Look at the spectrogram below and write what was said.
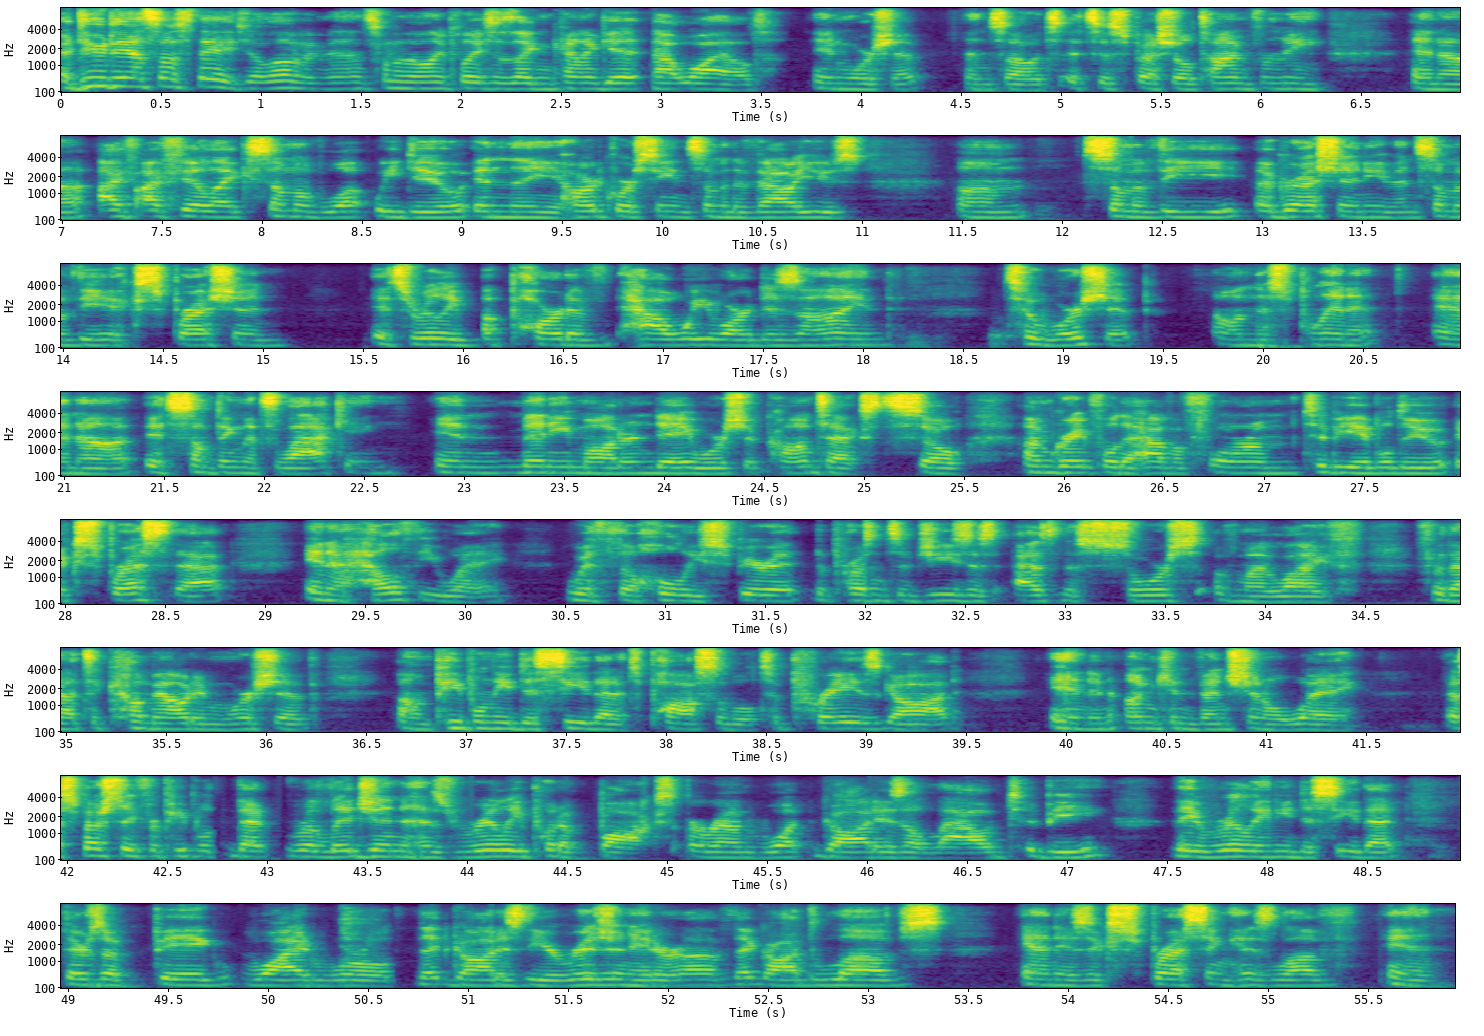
I do dance on stage. I love it, man. It's one of the only places I can kind of get that wild in worship, and so it's it's a special time for me. And uh, I, I feel like some of what we do in the hardcore scene, some of the values, um, some of the aggression, even some of the expression it's really a part of how we are designed to worship on this planet. And uh, it's something that's lacking in many modern day worship contexts. So i'm grateful to have a forum to be able to express that in a healthy way with the Holy Spirit, the presence of Jesus as the source of my life, for that to come out in worship. Um, people need to see that it's possible to praise God in an unconventional way, especially for people that religion has really put a box around what God is allowed to be. They really need to see that there's a big, wide world that God is the originator of, that God loves and is expressing his love in.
